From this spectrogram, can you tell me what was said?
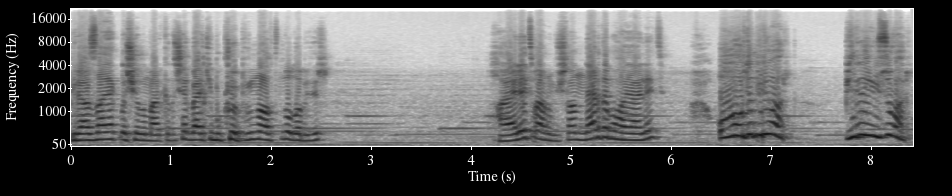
Biraz daha yaklaşalım arkadaşlar. Belki bu köprünün altında olabilir. Hayalet varmış lan. Nerede bu hayalet? Aa orada biri var. Birinin yüzü var.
